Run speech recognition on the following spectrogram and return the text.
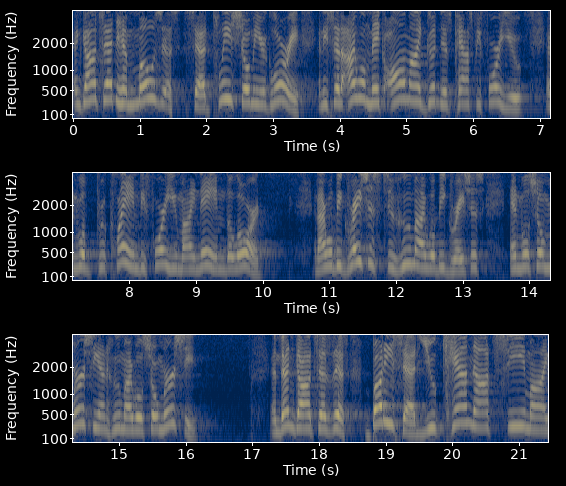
And God said to him, Moses said, Please show me your glory. And he said, I will make all my goodness pass before you, and will proclaim before you my name, the Lord. And I will be gracious to whom I will be gracious, and will show mercy on whom I will show mercy. And then God says this But he said, You cannot see my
